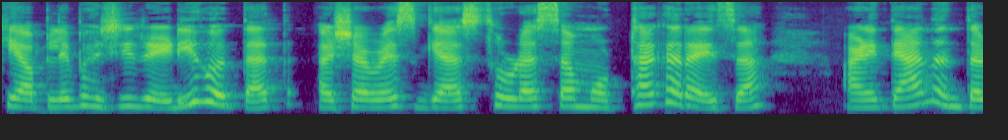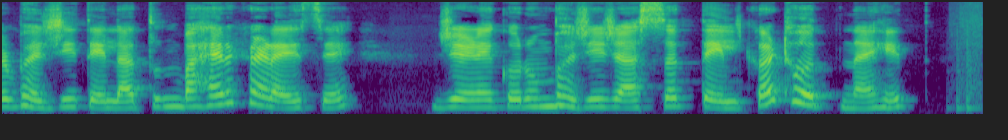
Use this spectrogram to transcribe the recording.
की आपले भजी रेडी होतात. अशा वेळेस गॅस थोडासा मोठा करायचा आणि त्यानंतर भजी तेलातून बाहेर काढायचे जेणेकरून भजी जास्त तेलकट होत नाहीत.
